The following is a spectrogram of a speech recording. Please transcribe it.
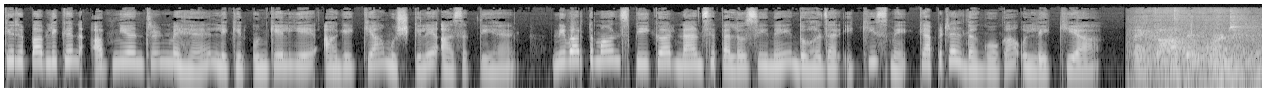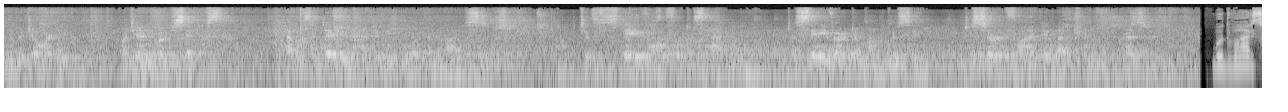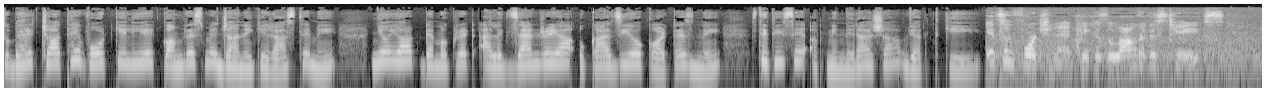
कि रिपब्लिकन अब नियंत्रण में है लेकिन उनके लिए आगे क्या मुश्किलें आ सकती हैं निवर्तमान स्पीकर नैन्सी पेलोसी ने 2021 में कैपिटल दंगों का उल्लेख किया Thank God they weren't in the majority on January 6th. That was the day you had to be organized um, to stave off what was happening, to save our democracy, to certify the election of the president. बुधवार सुबह चौथे vote के लिए कांग्रेस में जाने के रास्ते में New York Democrat Alexandria Ocasio Cortez ने स्थिति से अपनी निराशा व्यक्त की It's unfortunate because the longer this takes,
